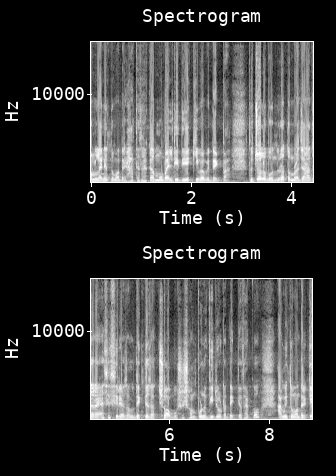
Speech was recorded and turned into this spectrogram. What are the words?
অনলাইনে তোমাদের হাতে থাকা মোবাইলটি দিয়ে কীভাবে দেখবা। তো চলো বন্ধুরা, তোমরা যারা যারা এসএসসি রেজাল্ট দেখতে যাচ্ছ, অবশ্যই সম্পূর্ণ ভিডিওটা দেখতে থাকো। আমি তোমাদেরকে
